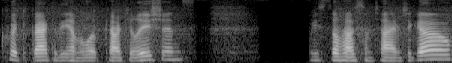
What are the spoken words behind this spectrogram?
quick back of the envelope calculations, we still have some time to go.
